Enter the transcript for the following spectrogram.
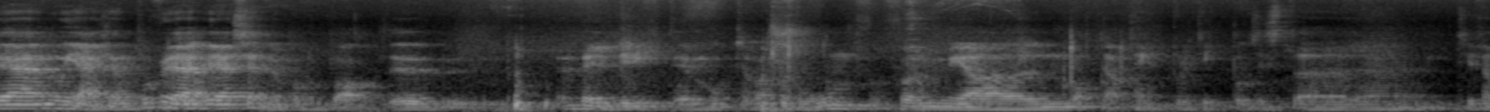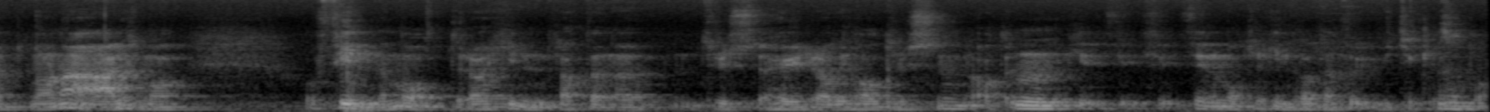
Det er noe jeg kjenner på. For jeg, jeg kjenner på at veldig viktig motivasjon for, for mye av måten jeg har tenkt politikk på de siste eh, 10-15 årene, er liksom å, å finne måter å hindre at denne trussel, høyreradikale trusselen at, Mm. fi- fi- Finne måter å hindre at den får utvikle seg på.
